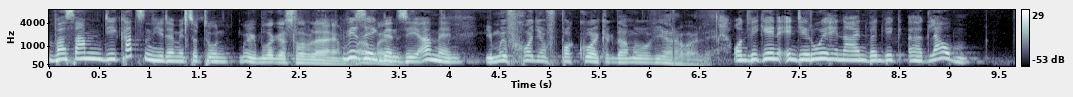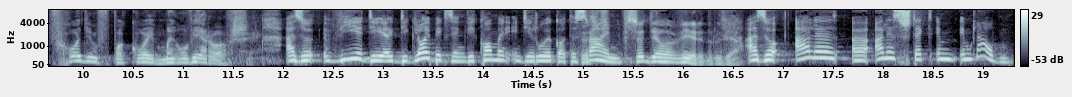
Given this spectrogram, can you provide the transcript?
Was haben die Katzen hier damit zu tun? Мы их благословляем. Wir segnen Амен. sie. Amen. И мы входим в покой, когда мы уверовали. Und wir gehen in die Ruhe hinein, wenn wir äh, glauben. Входим в покой, мы уверовавшие. Also wir, die, die gläubig sind, wir kommen in die Ruhe Gottes rein. Все дело в вере, друзья. Also alle, äh, alles steckt im, im Glauben.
